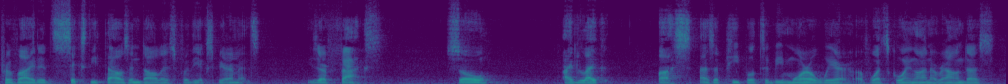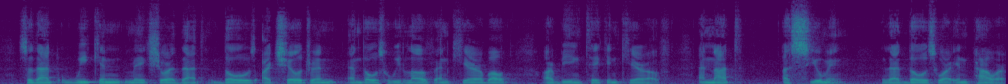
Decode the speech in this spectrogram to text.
provided $60,000 for the experiments. These are facts. So I'd like us as a people to be more aware of what's going on around us so that we can make sure that those, our children and those who we love and care about, are being taken care of and not assuming that those who are in power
